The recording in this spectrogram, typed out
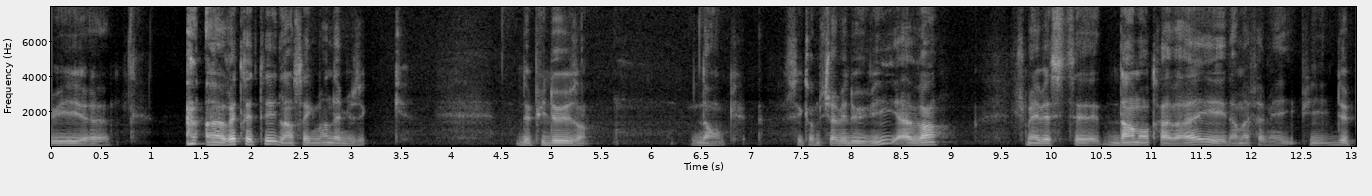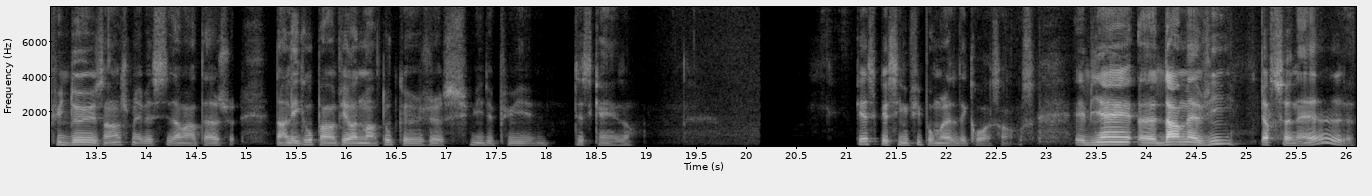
suis euh, un retraité de l'enseignement de la musique depuis deux ans. Donc, c'est comme si j'avais deux vies. Avant, je m'investissais dans mon travail et dans ma famille. Puis depuis deux ans, je m'investis davantage dans les groupes environnementaux que je suis depuis 10-15 ans. Qu'est-ce que signifie pour moi la décroissance? Eh bien, euh, dans ma vie personnelle,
